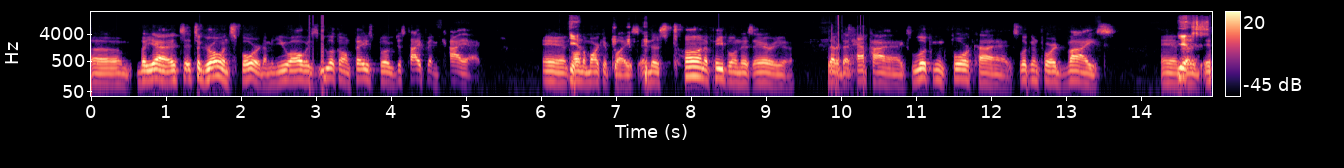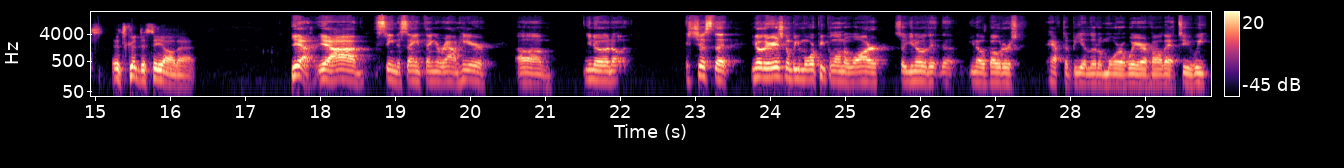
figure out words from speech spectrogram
Um, but yeah, it's it's a growing sport. I mean, you always you look on Facebook, just type in kayak and Yeah. on the marketplace, and there's ton of people in this area that are, that have kayaks, looking for kayaks, looking for advice, and Yes. it's it's good to see all that. Yeah, yeah, I've seen the same thing around here. Um, you know, and, uh, it's just that you know there is going to be more people on the water, so you know that the you know boaters have to be a little more aware of all that too. We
